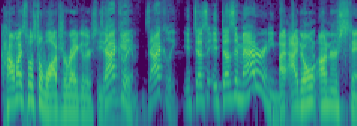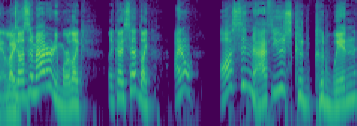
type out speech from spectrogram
how am I supposed to watch a regular season Exactly. game? Exactly. It doesn't it doesn't matter anymore. I, I don't understand. Like it doesn't matter anymore. Like like I said, like I don't Auston Matthews could could win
